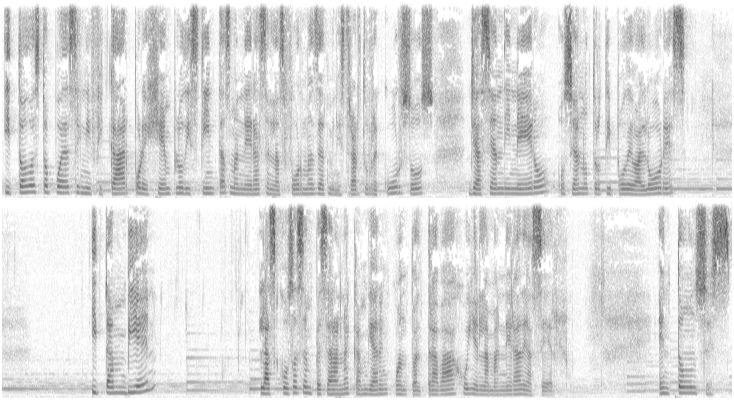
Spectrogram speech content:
Y todo esto puede significar, por ejemplo, distintas maneras en las formas de administrar tus recursos, ya sean dinero o sean otro tipo de valores y también las cosas empezarán a cambiar en cuanto al trabajo y en la manera de hacerlo. Entonces,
